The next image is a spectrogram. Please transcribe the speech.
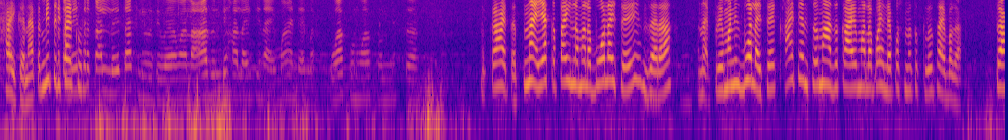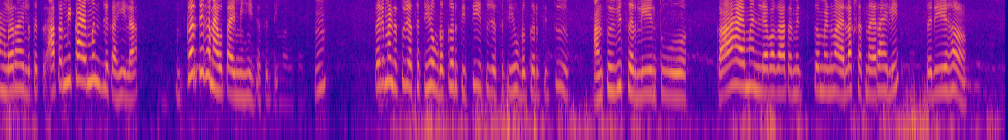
हाय का ना आता मी तरी काय करू? तर काल लय टाकली होते मला अजून बी हालायची नाही मांड्यानं वाकून वाकून नुसतं. काय तर? नाही एका ताईला मला बोलायचंय जरा. नाही प्रेमानेच बोलायचंय. काय त्यांचं? माझं काय? मला पहिल्यापासून तसलंच आहे बघा. चांगलं राहिलं तर. आता मी काय म्हणले का हिला? करते का नाही होताय मी हिच्यासाठी मग काय? हं? तरी म्हणते तुझ्यासाठी एवढं करते ती तुझ्यासाठी एवढं करते तू. आणि तू विसरली आणि तू काय आहे म्हणल्या बघा आता मी कमेंट माझ्या लक्षात नाही राहिली. तरी हां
